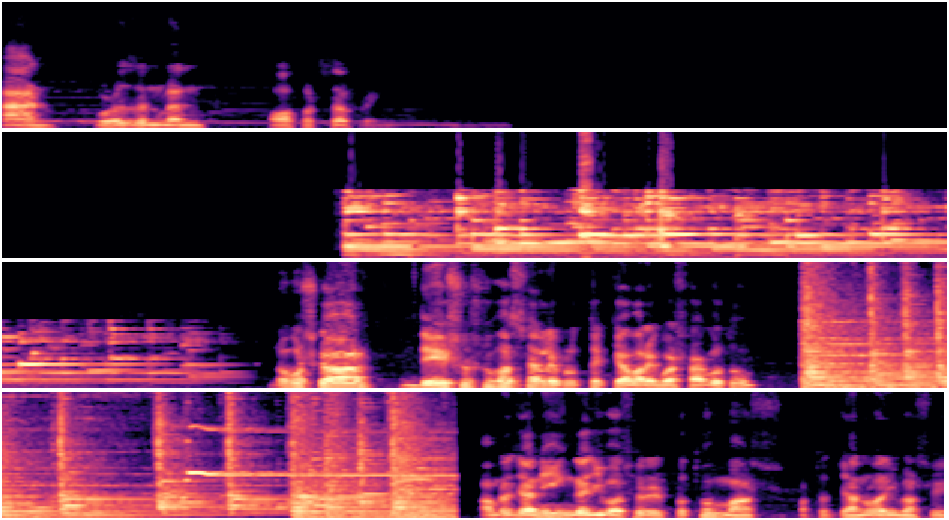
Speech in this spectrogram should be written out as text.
and resentment of her suffering. নমস্কার দেশ ও সুভাষ চ্যানেলে প্রত্যেককে আবার একবার স্বাগত আমরা জানি ইংরাজি বছরের প্রথম মাস, অর্থাৎ জানুয়ারি মাসে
